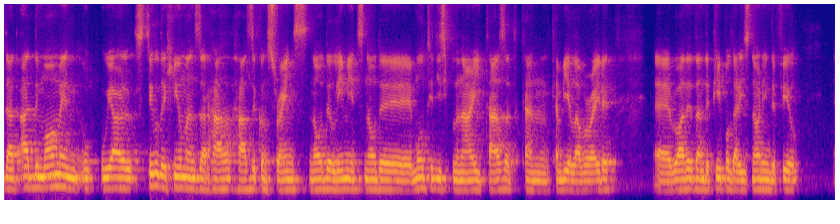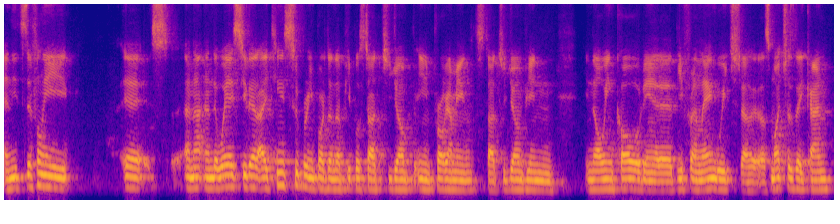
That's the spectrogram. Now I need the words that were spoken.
that at the moment we are still the humans that have has the constraints, know the limits, know the multidisciplinary tasks that can can be elaborated, uh, rather than the people that is not in the field. And it's definitely uh, and, and the way I see that, I think it's super important that people start to jump in programming, start to jump in, in knowing code in a different language uh, as much as they can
